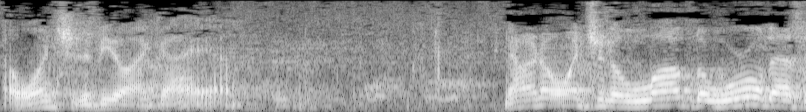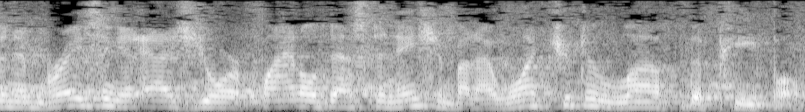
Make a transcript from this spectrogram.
I want you to be like I am. Now I don't want you to love the world as in embracing it as your final destination, but I want you to love the people.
